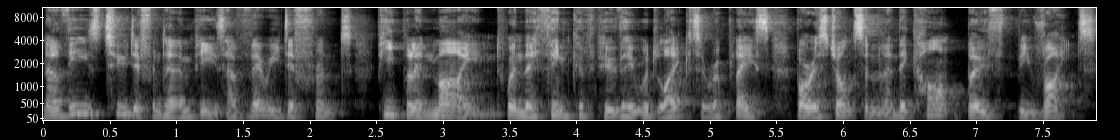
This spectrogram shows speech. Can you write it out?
Now, these two different MPs have very different people in mind when they think of who they would like to replace Boris Johnson, and they can't both be right.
